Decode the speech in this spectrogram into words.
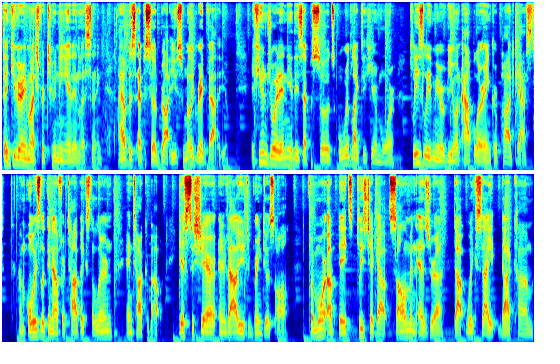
Thank you very much for tuning in and listening. I hope this episode brought you some really great value. If you enjoyed any of these episodes or would like to hear more, please leave me a review on Apple or Anchor Podcast. I'm always looking out for topics to learn and talk about, gifts to share, and value to bring to us all. For more updates, please check out solomonezra.wixsite.com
